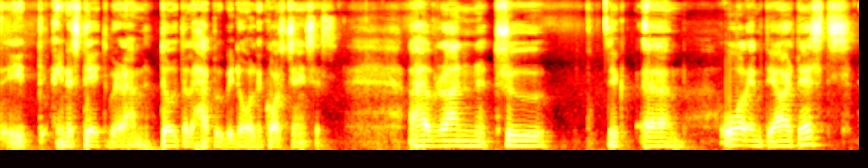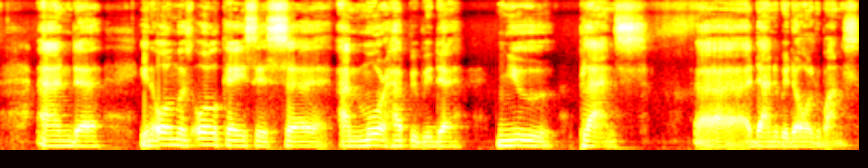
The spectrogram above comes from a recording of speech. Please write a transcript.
it in a state where I'm totally happy with all the cost changes. I have run through the, um, all MTR tests and uh, in almost all cases, uh, I'm more happy with the new plans uh, than with old ones.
